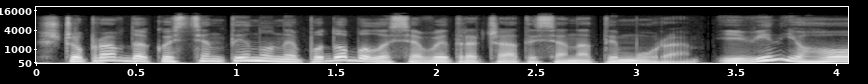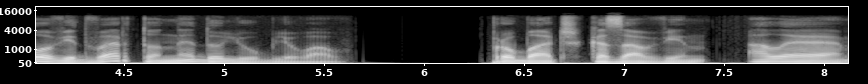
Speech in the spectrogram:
Щоправда, Костянтину не подобалося витрачатися на Тимура, і він його відверто недолюблював. Пробач, казав він, але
